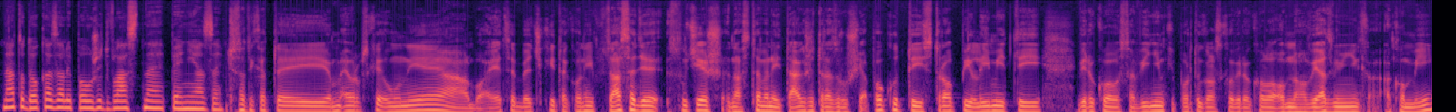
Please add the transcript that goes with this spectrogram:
na to dokázali použiť vlastné peniaze. Čo sa týka tej Európskej únie alebo aj ECBčky, tak oni v zásade sú tiež nastavení tak, že teraz rušia pokuty, stropy, limity, vyrokovalo sa výnimky, Portugalsko vyrokovalo o mnoho viac výnimk ako my,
